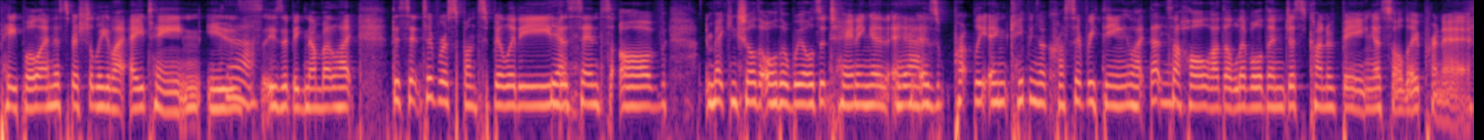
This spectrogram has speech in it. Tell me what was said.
people and especially like 18 is Yeah. is a big number like the sense of responsibility Yeah. the sense of making sure that all the wheels are turning and, and Yeah. as properly and keeping across everything like that's a whole other level than just kind of being a solopreneur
